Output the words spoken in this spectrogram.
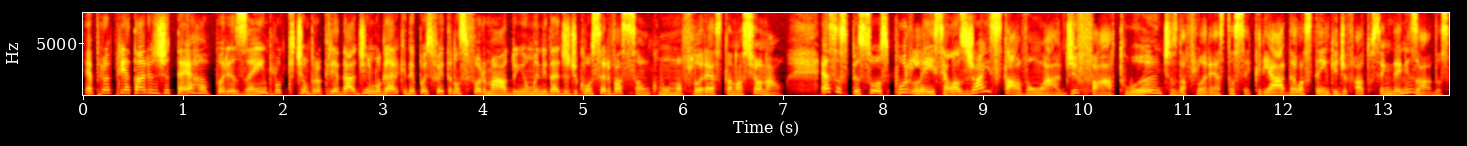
É proprietários de terra, por exemplo, que tinham propriedade em lugar que depois foi transformado em uma unidade de conservação, como uma floresta nacional. Essas pessoas, por lei, se elas já estavam lá de fato antes da floresta ser criada, elas têm que de fato ser indenizadas.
